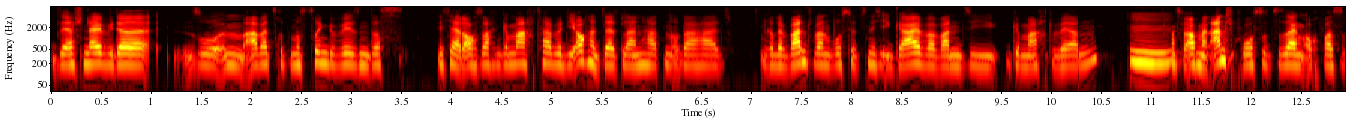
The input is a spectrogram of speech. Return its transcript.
sehr schnell wieder so im Arbeitsrhythmus drin gewesen, dass ich halt auch Sachen gemacht habe, die auch eine Deadline hatten oder halt relevant waren, wo es jetzt nicht egal war, wann sie gemacht werden. Mhm. Das war auch mein Anspruch, sozusagen auch was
